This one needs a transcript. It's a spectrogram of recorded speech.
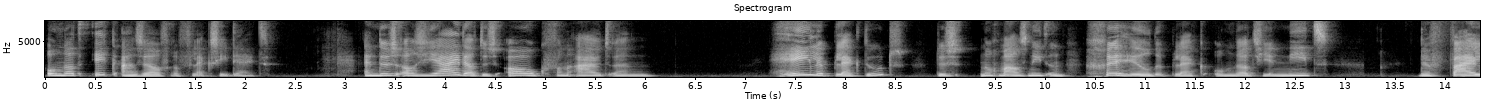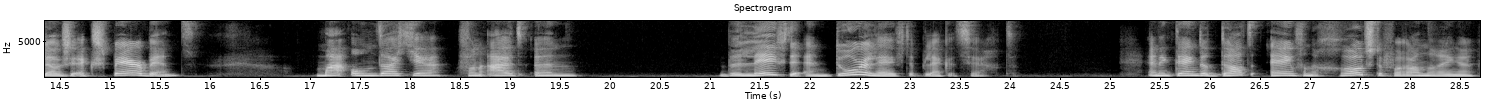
Omdat ik aan zelfreflectie deed. En dus als jij dat dus ook vanuit een hele plek doet, dus nogmaals niet een geheelde plek, omdat je niet de feilloze expert bent, maar omdat je vanuit een beleefde en doorleefde plek het zegt. En ik denk dat dat een van de grootste veranderingen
